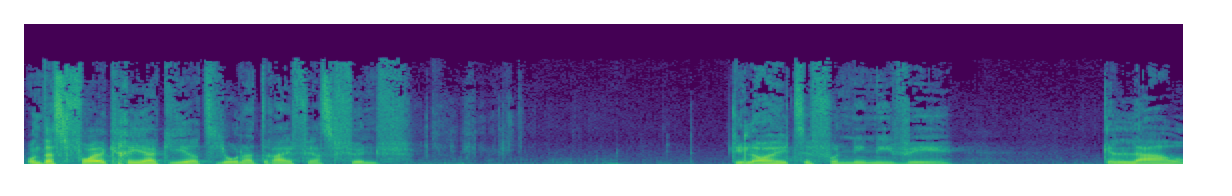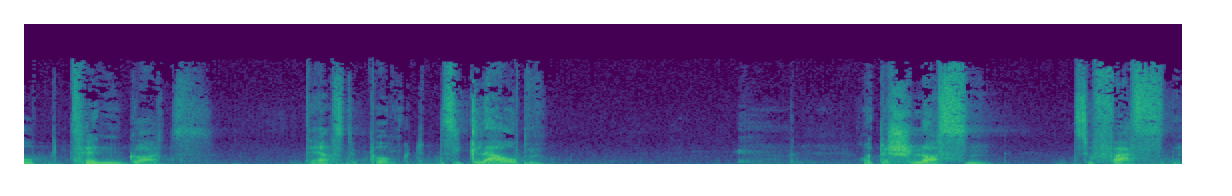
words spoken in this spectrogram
und das Volk reagiert. Jona 3, Vers 5. Die Leute von Ninive glauben glaubten Gott. Der erste Punkt. Sie glauben und beschlossen zu fasten.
